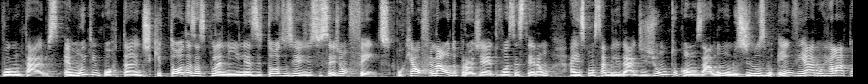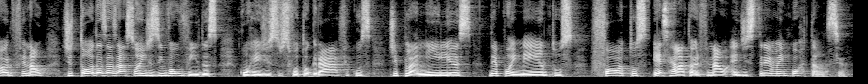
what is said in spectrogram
voluntários, é muito importante que todas as planilhas e todos os registros sejam feitos, porque ao final do projeto vocês terão a responsabilidade junto com os alunos de nos enviar um relatório final de todas as ações desenvolvidas, com registros fotográficos, de planilhas, depoimentos, fotos. Esse relatório final é de extrema importância.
